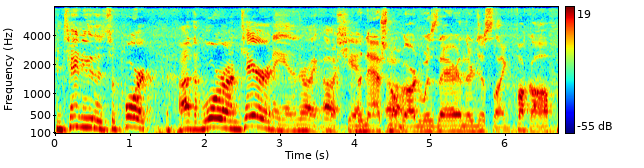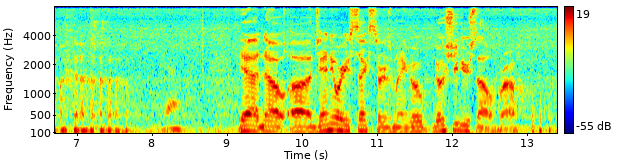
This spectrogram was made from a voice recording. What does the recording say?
continue the support on the war on tyranny," and they're like, "Oh shit." the National Oh, Guard was there, and they're just like, "Fuck off." Yeah. yeah, no. Uh, January Sixers, man, go go shoot yourself, bro.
